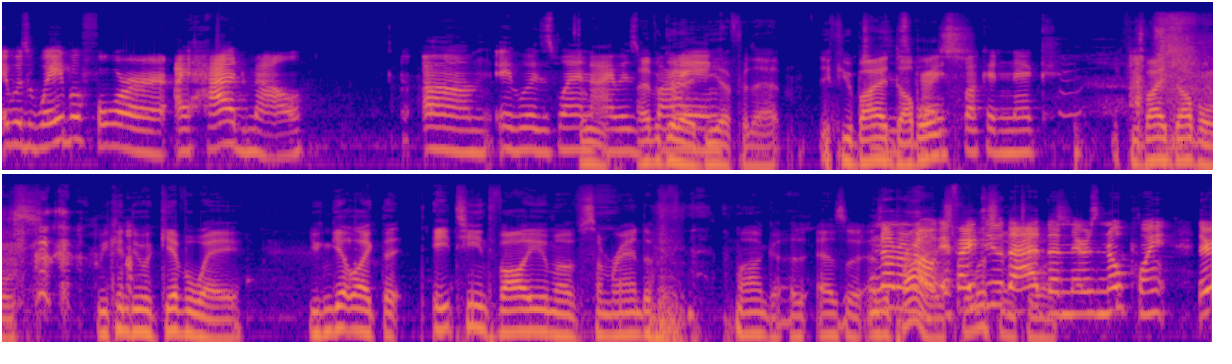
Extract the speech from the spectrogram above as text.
it was way before I had Mal. Um, it was when Ooh, I was I have a buying. good idea for that. If you buy Jesus doubles, Christ, fucking Nick. if you buy doubles, we can do a giveaway. You can get like the 18th volume of some random manga as a as no, a no, no. If I do that, then there's no point. There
